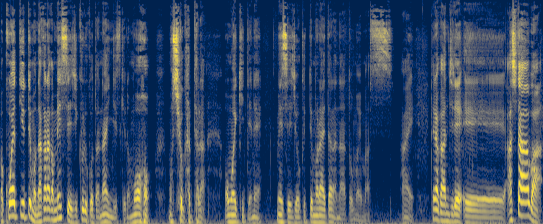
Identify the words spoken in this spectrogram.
まあ、こうやって言ってもなかなかメッセージ来ることはないんですけども、もしよかったら思い切ってね、メッセージ送ってもらえたらなと思います。はい。てな感じで、えー、明日は、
